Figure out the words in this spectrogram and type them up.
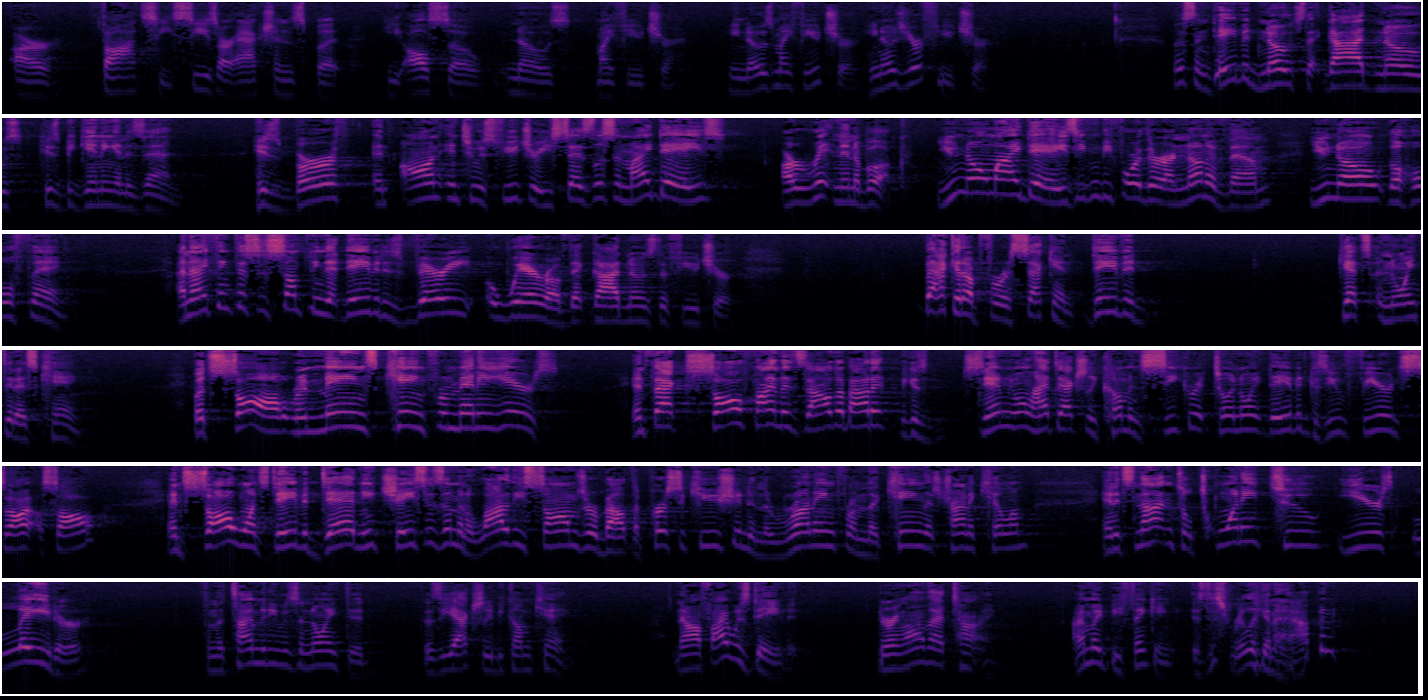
our thoughts, He sees our actions, but He also knows my future. He knows my future, He knows your future. Listen, David notes that God knows his beginning and his end, his birth and on into his future. He says, Listen, my days are written in a book. You know my days, even before there are none of them, you know the whole thing. And I think this is something that David is very aware of that God knows the future. Back it up for a second. David gets anointed as king. But Saul remains king for many years. In fact, Saul finds out about it because Samuel had to actually come in secret to anoint David because he feared Saul. And Saul wants David dead and he chases him. And a lot of these Psalms are about the persecution and the running from the king that's trying to kill him. And it's not until 22 years later, from the time that he was anointed, does he actually become king. Now, if I was David during all that time, I might be thinking, is this really going to happen?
